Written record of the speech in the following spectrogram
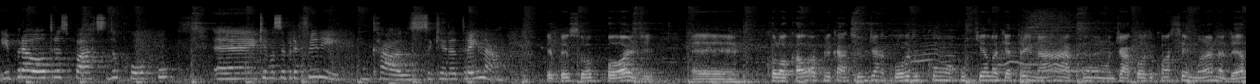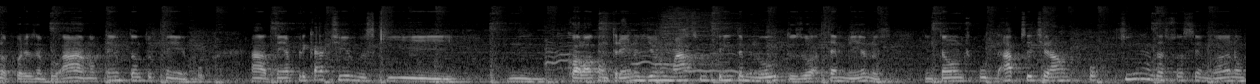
e para outras partes do corpo é, que você preferir, no caso, se queira treinar. E a pessoa pode é, colocar o aplicativo de acordo com o que ela quer treinar, com, de acordo com a semana dela, por exemplo. Ah, não tenho tanto tempo. Ah, tem aplicativos que hum, colocam treinos de no máximo 30 minutos ou até menos. Então, tipo, dá pra você tirar um pouquinho da sua semana, um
